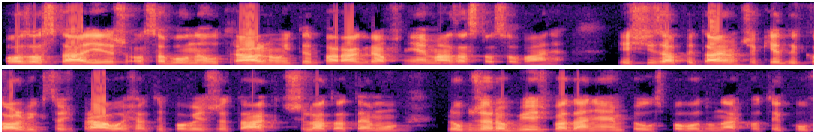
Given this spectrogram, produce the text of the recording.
pozostajesz osobą neutralną i ten paragraf nie ma zastosowania. Jeśli zapytają, czy kiedykolwiek coś brałeś, a ty powiesz, że tak, 3 lata temu, lub że robiłeś badania MPU z powodu narkotyków,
